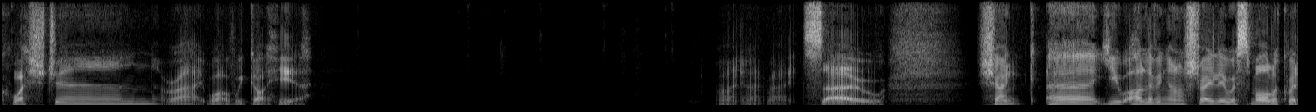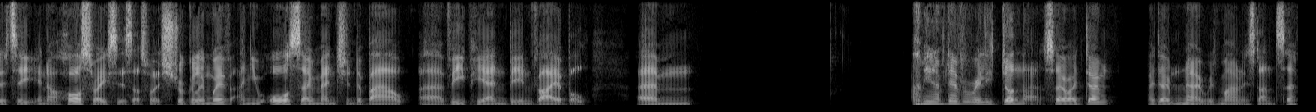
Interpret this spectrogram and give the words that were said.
question. Right, what have we got here? Right, right, right. So, Shank, uh, you are living in Australia with small liquidity in our horse races. That's what it's struggling with. And you also mentioned about uh, VPN being viable. Um, I mean, I've never really done that, so I don't. I don't know. With my honest answer.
